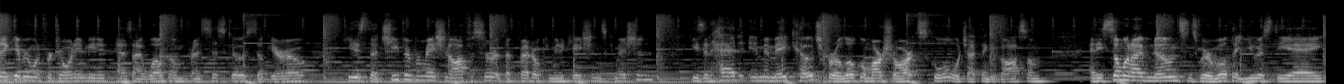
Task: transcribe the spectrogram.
thank everyone for joining me as I welcome Francisco Salguero. He is the Chief Information Officer at the Federal Communications Commission. He's a head MMA coach for a local martial arts school, which I think is awesome. And he's someone I've known since we were both at USDA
